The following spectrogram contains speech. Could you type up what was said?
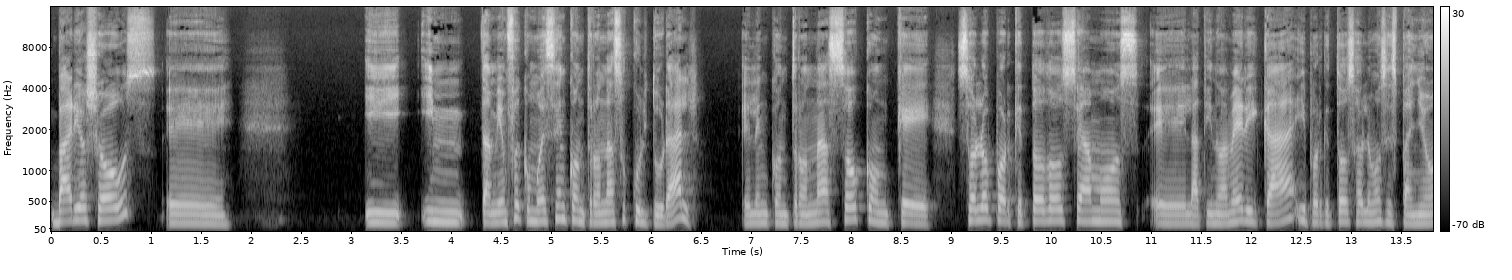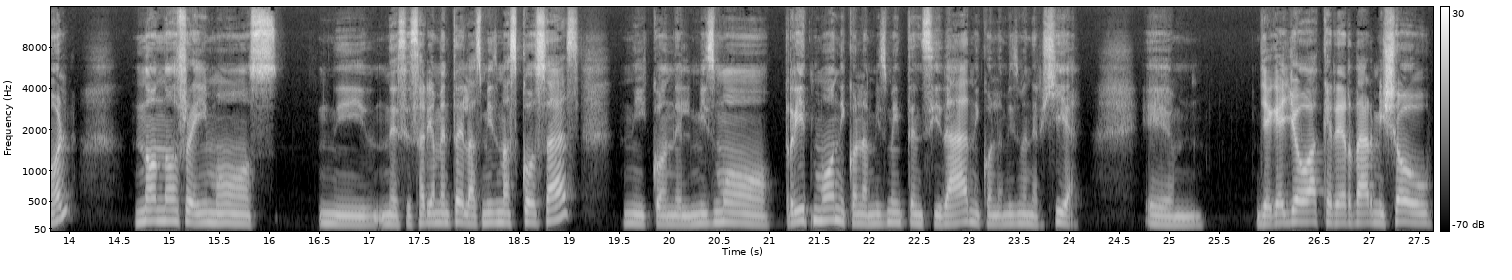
varios shows. Eh, y, también fue como ese encontronazo cultural, el encontronazo con que solo porque todos seamos eh, Latinoamérica y porque todos hablemos español, no nos reímos ni necesariamente de las mismas cosas, ni con el mismo ritmo, ni con la misma intensidad, ni con la misma energía. Em, llegué yo a querer dar mi show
